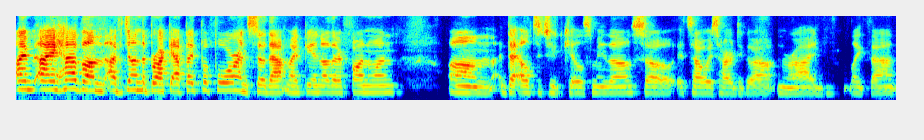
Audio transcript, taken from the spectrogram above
I'm, I have um I've done the Breck Epic before, and so that might be another fun one. Um, the altitude kills me though, so it's always hard to go out and ride like that.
